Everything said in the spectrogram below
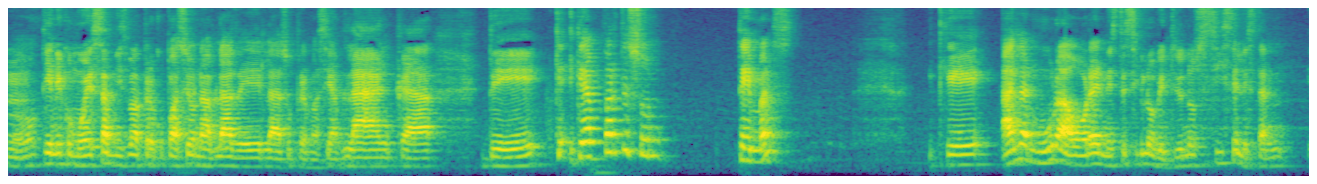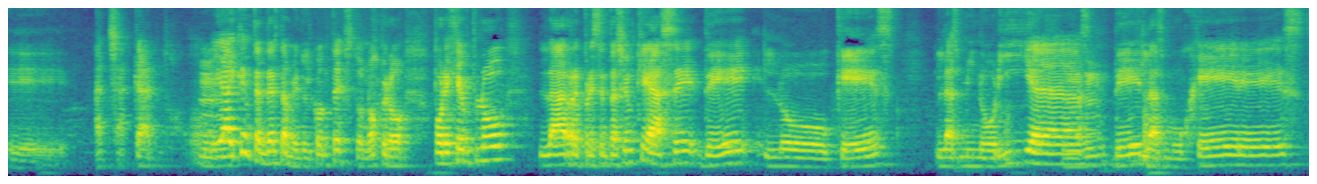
¿No? Tiene como esa misma preocupación, habla de la supremacía blanca, de que, que aparte son temas que Alan Moore ahora en este siglo XXI sí se le están eh, achacando. ¿no? Ujú. Y hay que entender también el contexto, ¿no? Pero, por ejemplo, la representación que hace de lo que es las minorías, de las mujeres,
